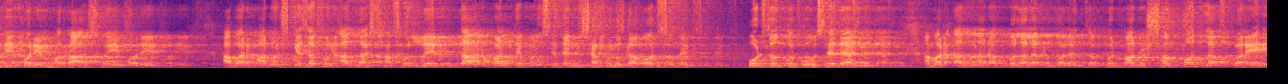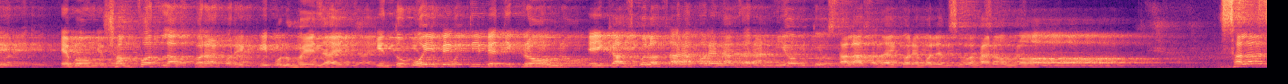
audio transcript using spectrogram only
হয়ে পড়ে, হতাশ হয়ে পড়ে। আবার মানুষকে যখন আল্লাহ সাফল্যের দ্বার প্রান্তে পৌঁছে দেন, সফলতা অর্জনের পর্যন্ত পৌঁছে দেন। আমার আল্লাহ রাব্বুল আলামিন বলেন, যখন মানুষ সম্পদ লাভ করে এবং সম্পদ লাভ করার পরে কৃপণ হয়ে যায়, কিন্তু ওই ব্যক্তি ব্যতিক্রম, এই কাজগুলো তারা করে না, যারা নিয়মিত সালাত আদায় করে বলেন, সুবহানাল্লাহ। সালাত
